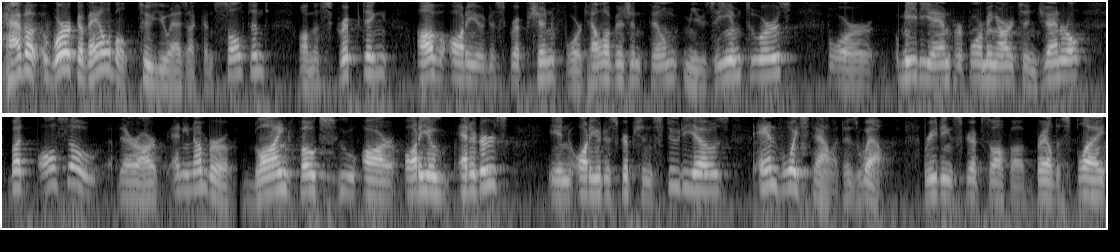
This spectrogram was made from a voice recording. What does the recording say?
have a work available to you as a consultant on the scripting of audio description for television, film, museum tours, for media and performing arts in general. But also, there are any number of blind folks who are audio editors in audio description studios and voice talent as well, reading scripts off a braille display,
